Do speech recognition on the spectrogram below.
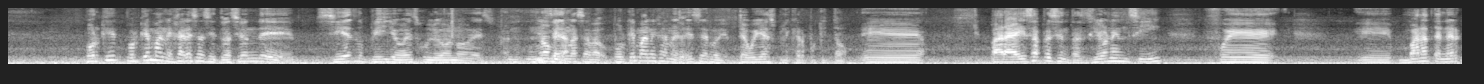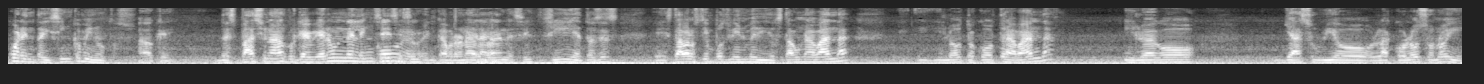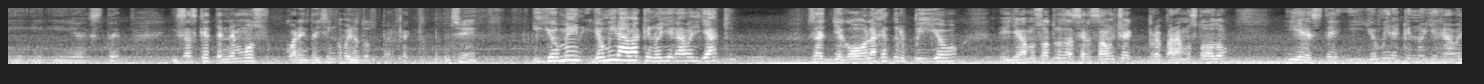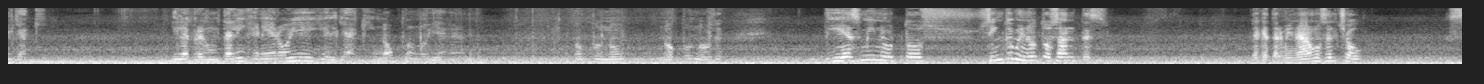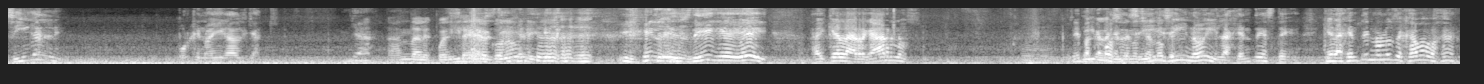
¿Por qué, ¿Por qué manejar esa situación de si es Lupillo, es Julián o es... No, mira. más abajo? ¿Por qué manejan ese rollo? Te voy a explicar un poquito. Eh, para esa presentación en sí fue... eh, van a tener 45 minutos Ah, ok. de espacio nada más porque había un elenco Sí, sí, sí. encabronado. Era ¿no? grande, sí. Sí, entonces eh, estaban los tiempos bien medidos. Estaba una banda y, y luego tocó otra banda y luego ya subió la Coloso, ¿no? Y, y- y, este y sabes que tenemos 45 minutos, perfecto. Sí. Y yo me yo miraba que no llegaba el Jackie. O sea, llegó la gente del Lupillo, y llegamos nosotros a hacer soundcheck, preparamos todo y este y yo miré que no llegaba el Jackie. Y le pregunté al ingeniero, oye, ¿y el Jackie? No, pues no llega. No, pues no, no, pues no sé. Diez minutos, cinco minutos antes de que termináramos el show, síganle, porque no ha llegado el Jackie. Ya. Ándale, pues, Y les, terco, ¿no? dije, y les dije, hey, hay que alargarlos. Sí, para que la pues, gente no sí, se enoje. sí, ¿no? Y la gente, este, que la gente no los dejaba bajar.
